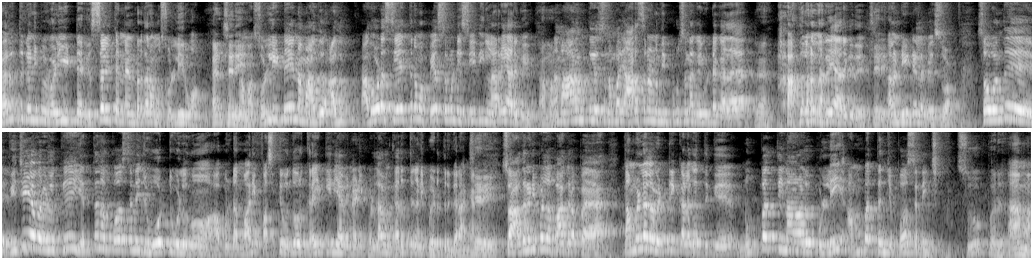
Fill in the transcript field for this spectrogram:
கருத்து கணிப்பு வெளியிட்ட ரிசல்ட் என்னன்றதை நம்ம சொல்லிடுவோம் சரி. ஆமா சொல்லிட்டு நம்ம அது அது அதோட சேர்த்து நம்ம பேச வேண்டிய செய்திகள் நிறைய இருக்கு. நம்ம ஆரம்பத்திலே சொன்ன மாதிரி அரசனை நம்பி புருஷனை கைவிட்ட கதை. அதெல்லாம் நிறைய இருக்குது. சரி. அதெல்லாம் டீட்டெயிலாக பேசுவோம். ஸோ வந்து விஜய் அவர்களுக்கு எத்தனை பர்சன்டேஜ் ஓட்டு விழுகும் அப்படின்ற மாதிரி ஃபர்ஸ்ட் வந்து ஒரு கிரைட்டீரியாவின் அடிப்படையில் அவங்க கருத்து கணிப்பு எடுத்திருக்கிறாங்க. சரி. ஸோ அதன் அடிப்படையில் பார்க்குறப்ப தமிழக வெற்றி கழகத்துக்கு முப்பத்தி நாலு புள்ளி ஐம்பத்தஞ்சு பர்சன்டேஜ் சூப்பர். ஆமா.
